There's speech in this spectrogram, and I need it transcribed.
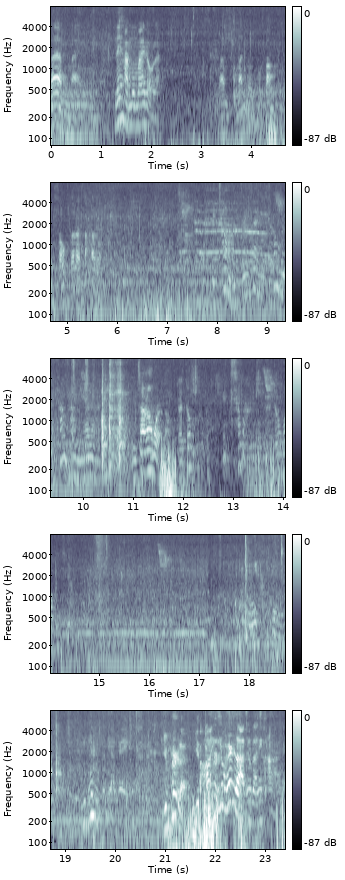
俺也没买，恁还没买着嘞？俺俺都不放，少搁点打了。你尝尝，这这你尝尝尝尝面了？你尝尝味儿呢？那等，吃吧，等我不急。你看这一盆子两个，一盆了，一大啊，盆。一盆了，就这你看看这，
